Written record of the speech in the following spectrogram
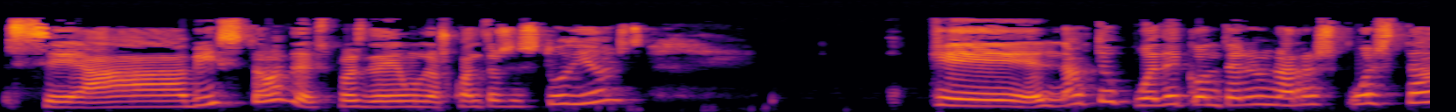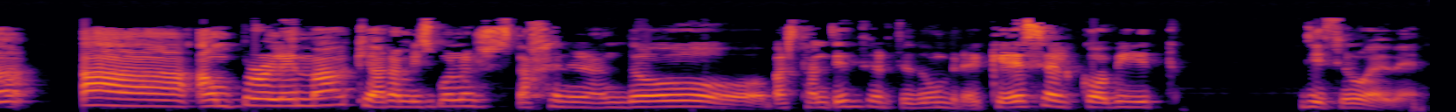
se ha visto, después de unos cuantos estudios, que el nato puede contener una respuesta a, un problema que ahora mismo nos está generando bastante incertidumbre, que es el COVID-19.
